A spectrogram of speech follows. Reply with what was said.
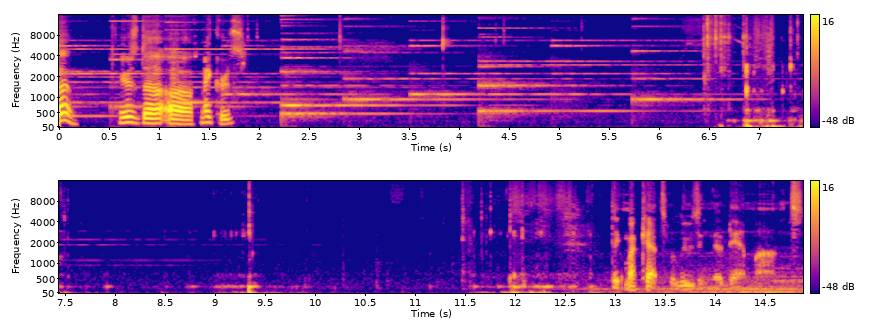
So, here's the uh, makers. I think my cats were losing their damn minds.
